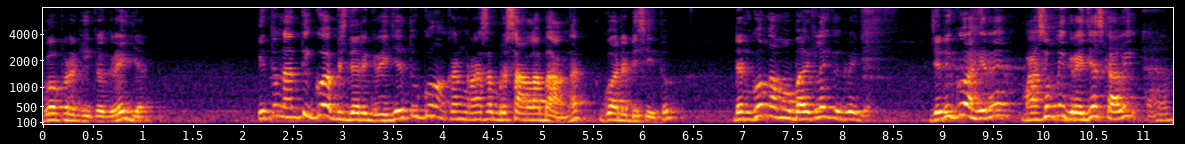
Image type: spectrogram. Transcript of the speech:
gua pergi ke gereja. Itu nanti gua habis dari gereja tuh gua akan ngerasa bersalah banget gua ada di situ dan gua nggak mau balik lagi ke gereja. Jadi gua akhirnya masuk nih gereja sekali, Aha.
